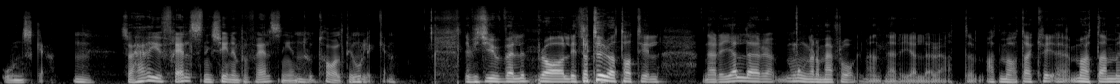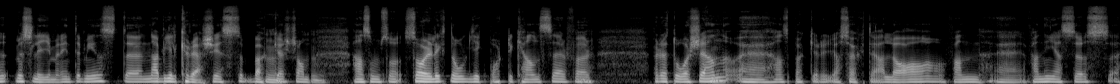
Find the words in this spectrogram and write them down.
ondska. Mm. Så här är ju frälsning, synen på frälsningen Mm. totalt Mm. olika. Mm. Det finns ju väldigt bra litteratur att ta till när det gäller många av de här frågorna, när det gäller att, att möta, kri- möta mu- muslimer, inte minst eh, Nabil Qureshis böcker Mm. som Mm. han som så sorgligt nog gick bort i cancer för, för ett år sedan. Mm. Eh, hans böcker Jag sökte Allah, och fann, eh, fann Jesus, eh,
